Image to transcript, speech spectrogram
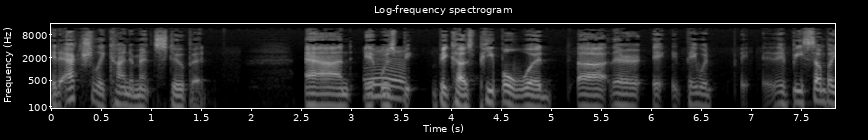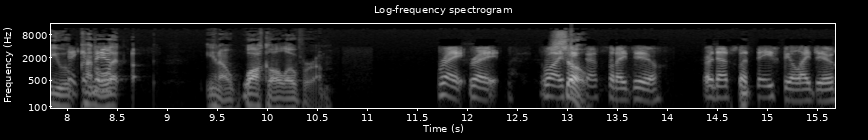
it actually kind of meant stupid, and it was Mm. be, because people would uh, there they would it'd be somebody who kind of let you know walk all over them. Right, right. Well, I So- think that's what I do, or that's what they feel I do.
